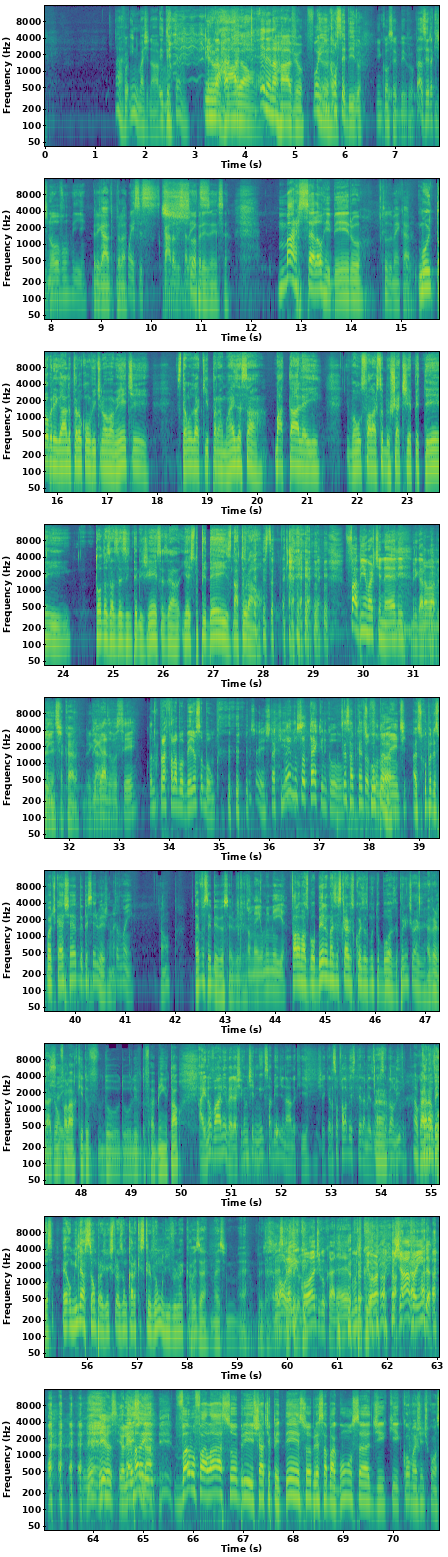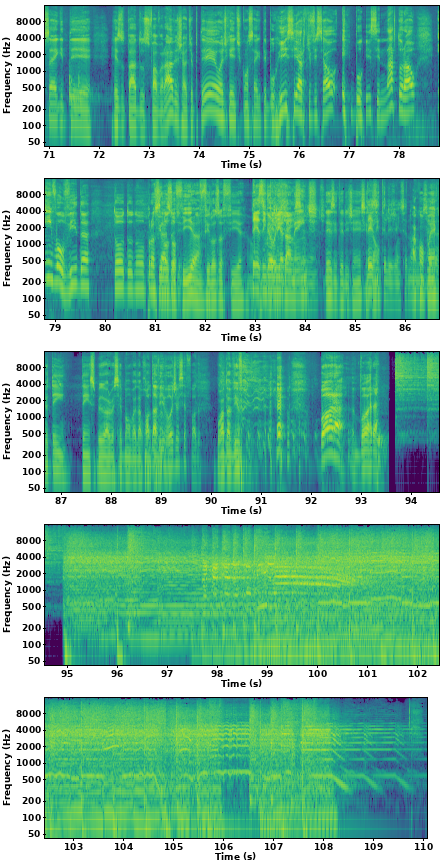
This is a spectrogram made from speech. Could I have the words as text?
Ah, Foi- inimaginável. Inenarrável. Inenarrável. Foi inconcebível. Inconcebível. Prazer aqui de novo e Obrigado pela com esses caras sua excelentes. presença. Marcelão Ribeiro. Tudo bem, cara? Muito obrigado pelo convite novamente. Estamos aqui para mais essa batalha aí. E vamos falar sobre o ChatGPT e todas as desinteligências e a, e a estupidez natural. Fabinho Martinelli, obrigado pela Novamente. presença, cara. Obrigado. Obrigado a você. Quando pra falar bobeira, eu sou bom. É isso aí, a gente tá aqui. Não, não sou técnico. Você sabe que a desculpa, a desculpa desse podcast é beber cerveja, né? Tamo aí. Então, até você bebeu cerveja. Tomei uma e meia. Fala umas bobeiras, mas escreve coisas muito boas. Depois a gente vai ver. É verdade, Isso vamos aí. falar aqui do, do, do livro do Fabinho e tal. Aí não vale, hein, velho? Achei que não tinha ninguém que sabia de nada aqui. Achei que era só falar besteira mesmo. É. É. Escrever um livro. Não, o cara, cara é humilhação pra gente trazer um cara que escreveu um livro, né, cara? Pois é, mas... É, pois é. O cara escreve código, cara. É muito pior. Java ainda. Meu Deus. Eu É isso mangá. aí. Vamos falar sobre ChatGPT, sobre essa bagunça de que como a gente consegue ter resultados favoráveis de ChatGPT, onde que a gente consegue ter burrice artificial e burrice natural envolvida todo no processo Filosofia. de... filosofia, Desinteligência. Teoria da mente. desinteligência. Então, Desinteligência. Não, acompanha não que eu tenho tem esse episódio vai ser bom, vai dar O Roda Viva hoje vai ser foda. Roda Viva. Bora! Bora.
